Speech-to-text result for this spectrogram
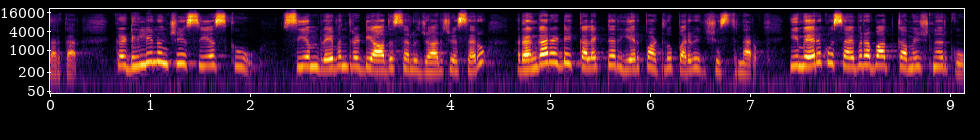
సర్కార్. ఇక ఢిల్లీ నుంచి సిఎస్కు సీఎం రేవంత్ రెడ్డి ఆదేశాలు జారీ చేశారు. రంగారెడ్డి కలెక్టర్ ఏర్పాట్లు పర్యవేక్షిస్తున్నారు. ఈ మేరకు సైబరాబాద్ కమిషనర్కు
